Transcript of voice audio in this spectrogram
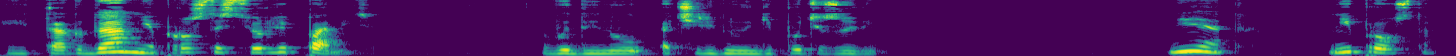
И тогда мне просто стерли память, выдвинул очередную гипотезу Вит. Нет, не просто.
